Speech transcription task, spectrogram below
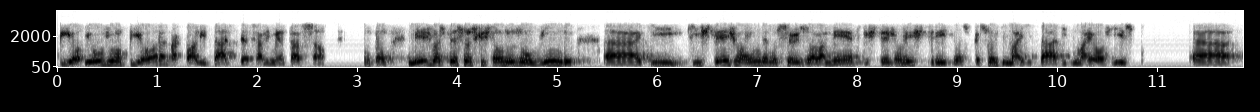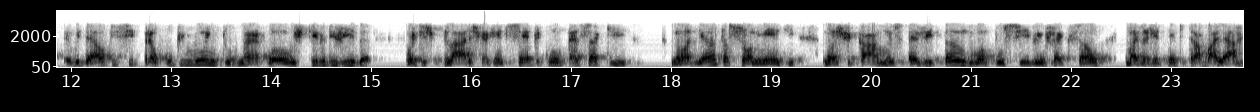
pior, e houve uma piora na qualidade dessa alimentação. Então, mesmo as pessoas que estão nos ouvindo, ah, que, que estejam ainda no seu isolamento, que estejam restritas, as pessoas de mais idade, de maior risco, ah, o ideal é que se preocupe muito né, com o estilo de vida, com esses pilares que a gente sempre conversa aqui. Não adianta somente nós ficarmos evitando uma possível infecção, mas a gente tem que trabalhar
